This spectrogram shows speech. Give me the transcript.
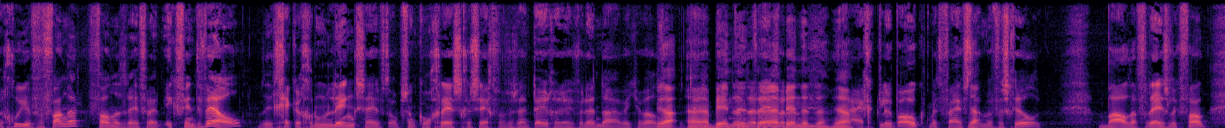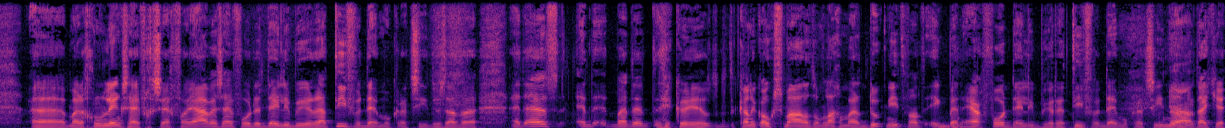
goede vervanger van het referendum. Ik vind wel, de gekke GroenLinks heeft op zijn congres gezegd... van we zijn tegen referenda, weet je wel. Ja, ja bindend, bindende, bindende ja. Eigen club ook, met vijf stemmen ja. verschil baal daar vreselijk van. Uh, maar de GroenLinks heeft gezegd van ja, wij zijn voor de deliberatieve democratie. Dus dat we. En, en, maar daar kan ik ook smalend om lachen, maar dat doe ik niet. Want ik ben erg voor deliberatieve democratie. Ja. Namelijk dat je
